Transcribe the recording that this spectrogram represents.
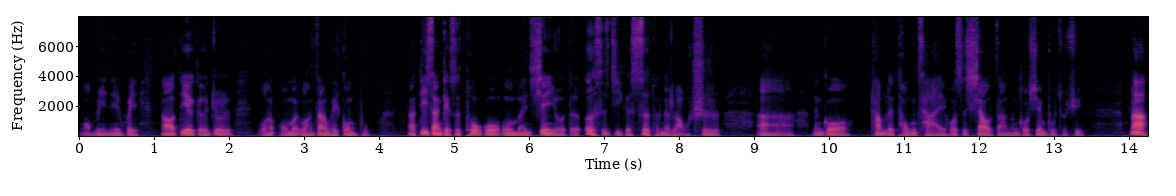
哦，每年会，然后第二个就是。网我们网站会公布，那第三个是透过我们现有的二十几个社团的老师啊、能够他们的同才或是校长能够宣布出去。那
